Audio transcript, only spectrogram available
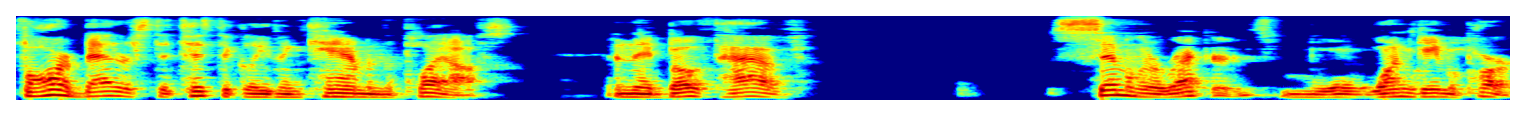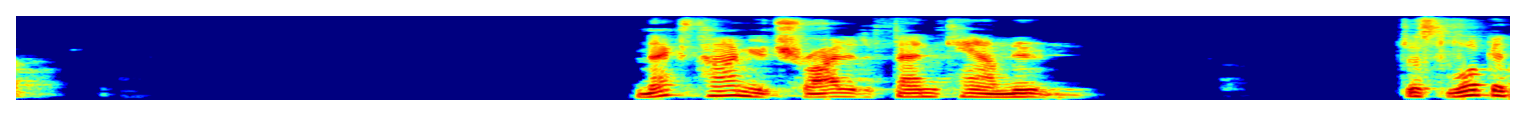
far better statistically than Cam in the playoffs, and they both have similar records, one game apart. Next time you try to defend Cam Newton, just look at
